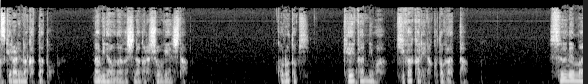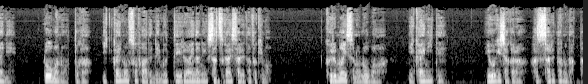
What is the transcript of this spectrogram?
助けられなかったと涙を流しながら証言した。この時警官には気がかりなことがあった。数年前に老婆の夫が1階のソファーで眠っている間に殺害された時も車椅子の老婆は2階にいて容疑者から外されたのだった。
